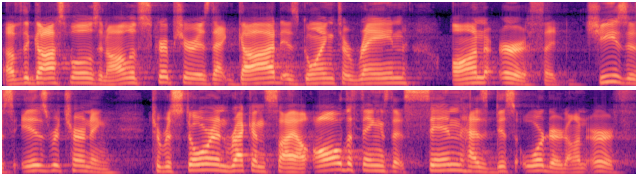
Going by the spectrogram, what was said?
of the Gospels and all of Scripture is that God is going to reign on earth, that Jesus is returning to restore and reconcile all the things that sin has disordered on earth.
